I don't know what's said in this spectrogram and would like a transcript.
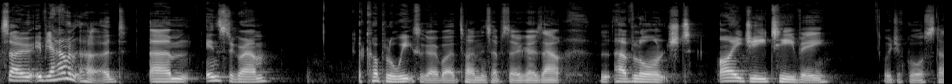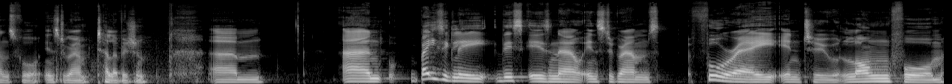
So, if you haven't heard, um, Instagram, a couple of weeks ago, by the time this episode goes out, have launched IGTV, which of course stands for Instagram Television. Um, and basically, this is now Instagram's foray into long form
